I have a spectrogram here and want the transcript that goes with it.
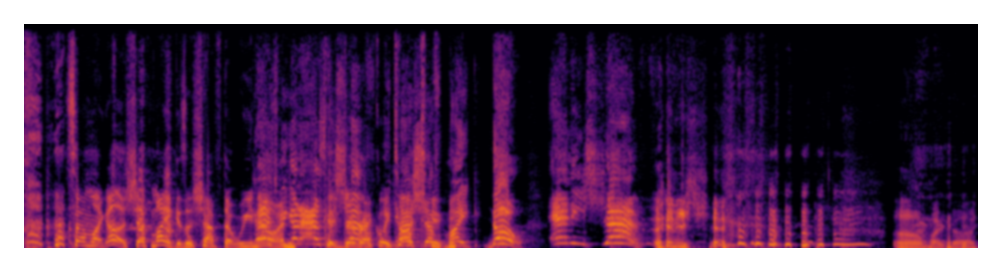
so I'm like, oh, Chef Mike is a chef that we know Guys, we and gotta ask could the chef. directly we talk ask Chef to. Mike. No, any chef. Any chef. oh my god.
